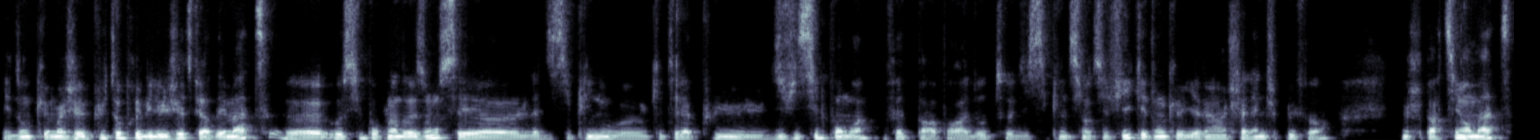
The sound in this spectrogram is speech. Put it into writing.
Et donc, moi, j'avais plutôt privilégié de faire des maths, euh, aussi pour plein de raisons. C'est euh, la discipline où, qui était la plus difficile pour moi, en fait, par rapport à d'autres disciplines scientifiques. Et donc, il y avait un challenge plus fort. Donc, je suis parti en maths,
